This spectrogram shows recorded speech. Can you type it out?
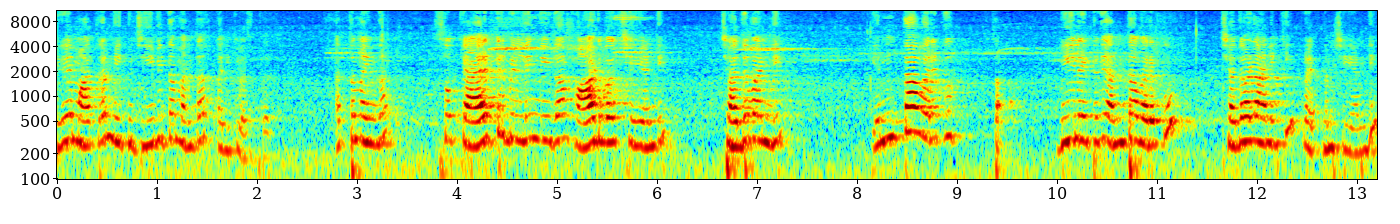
ఇదే మాత్రం మీకు జీవితం అంతా పనికి వస్తుంది. అర్థమైందా? సో క్యారెక్టర్ బిల్డింగ్ మీద హార్డ్ వర్క్ చేయండి చదవండి. ఎంతవరకు వీలైతుంది అంతవరకు చదవడానికి ప్రయత్నం చేయండి.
